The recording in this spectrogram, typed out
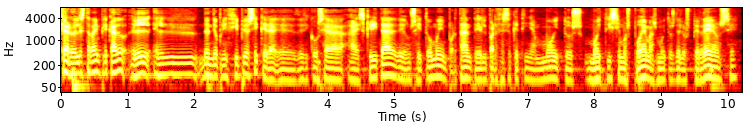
Claro, el estaba implicado, el, el dende o principio sí que era, eh, dedicouse a, a escrita de un xeito moi importante. El parece ser que tiña moitos, moitísimos poemas, moitos delos perdéronse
